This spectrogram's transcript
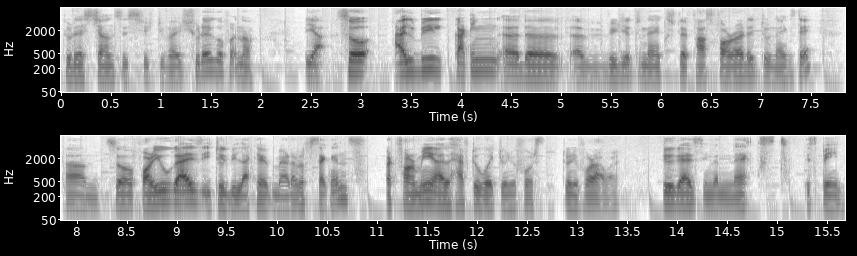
today's chance is 55 should I go for no. Yeah so I'll be cutting uh, the uh, video to next uh, fast forward it to next day. Um, so for you guys it will be like a matter of seconds. But for me I'll have to wait 24 24 hours. See you guys in the next Spain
